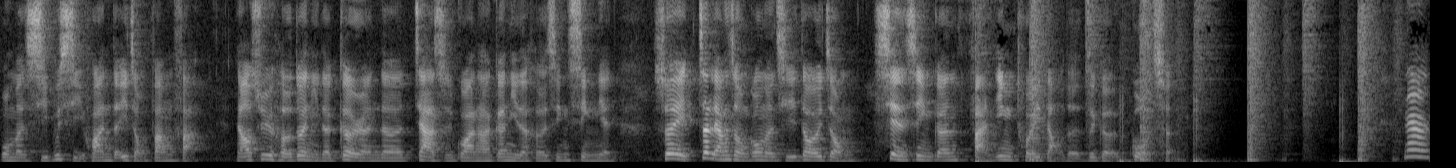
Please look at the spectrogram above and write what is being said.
我们喜不喜欢的一种方法。然后去核对你的个人的价值观啊，跟你的核心信念，所以这两种功能其实都有一种线性跟反应推导的这个过程。那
